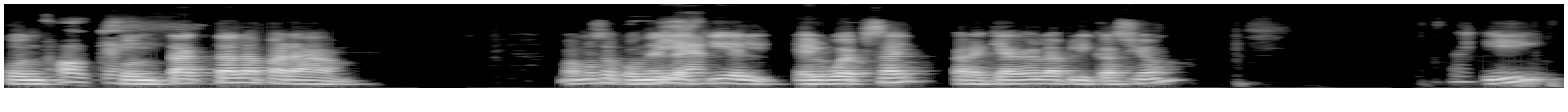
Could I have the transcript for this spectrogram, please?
Contáctala para, Vamos a ponerle aquí el, website para que hagan la aplicación. Y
